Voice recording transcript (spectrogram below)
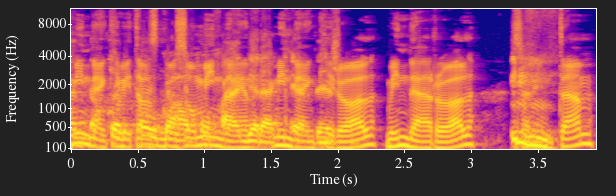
Mindenki vitatkozom minden, mindenkiről, mindenről, szerintem.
